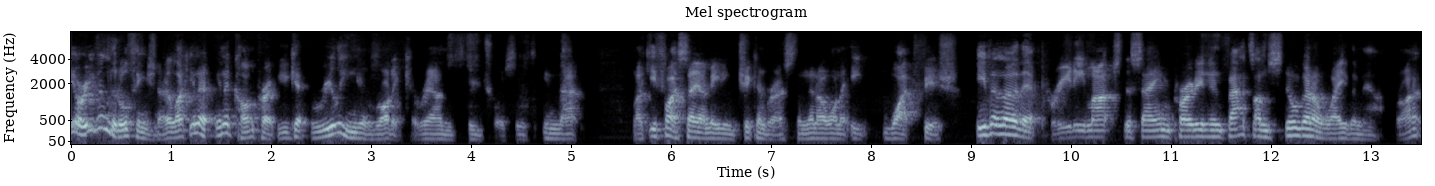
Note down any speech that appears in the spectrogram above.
yeah, or even little things, you know, like in a in a comp prep, you get really neurotic around food choices. In that, like if I say I'm eating chicken breast and then I want to eat white fish, even though they're pretty much the same protein and fats, I'm still going to weigh them out, right?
